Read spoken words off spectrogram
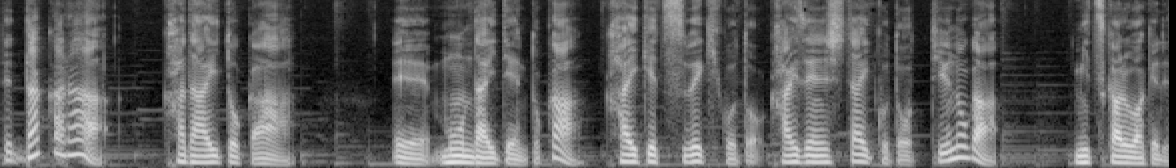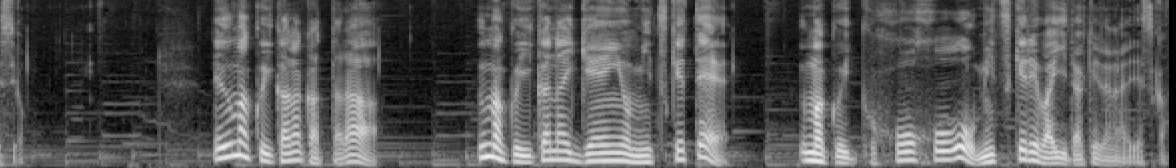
でだから課題とか、えー、問題点とか解決すべきこと改善したいことっていうのが見つかるわけですよ。でうまくいかなかったらうまくいかない原因を見つけてうまくいく方法を見つければいいだけじゃないですか。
